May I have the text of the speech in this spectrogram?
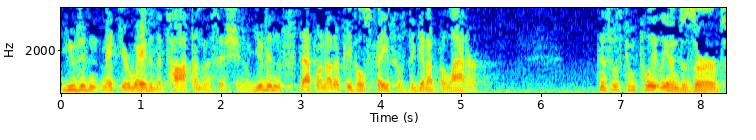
You didn't make your way to the top on this issue. You didn't step on other people's faces to get up the ladder. This was completely undeserved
